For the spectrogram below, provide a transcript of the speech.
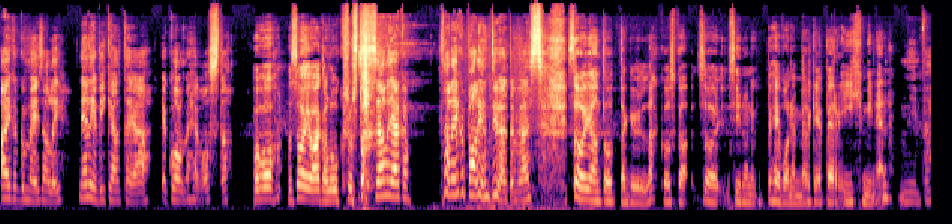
aika, kun meitä oli neljä vikeltäjää ja kolme hevosta. Oho, se on jo aika luksusta. Se oli aika se oli aika paljon työtä myös. Se on ihan totta kyllä, koska se on, siinä on niin hevonen melkein per ihminen. Niinpä.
